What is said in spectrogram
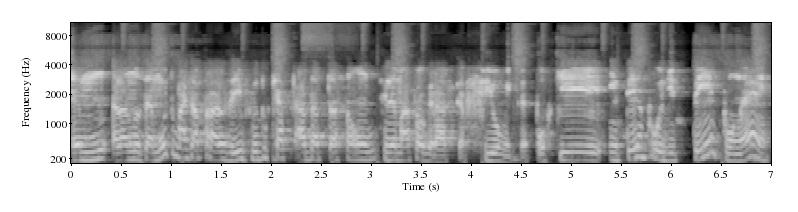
é, ela nos é muito mais aprazível do que a adaptação cinematográfica, fílmica, porque em termos de tempo, né,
